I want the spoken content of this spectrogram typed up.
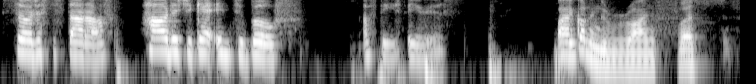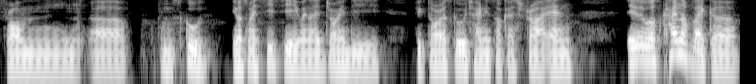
So just to start off, how did you get into both of these areas? I got into ruan first from uh from school. It was my CCA when I joined the Victoria School Chinese Orchestra, and it was kind of like a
